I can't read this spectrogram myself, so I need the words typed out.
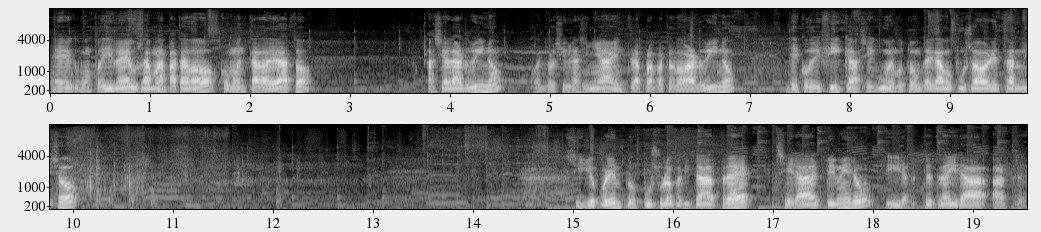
eh, como podéis ver, usamos una pata 2 como entrada de datos hacia el Arduino, cuando recibe una señal entra por la pata del Arduino, decodifica según el botón que hayamos pulsado en el transmisor. si yo por ejemplo puso la patita 3, será el primero y la patita 3 irá al 3.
